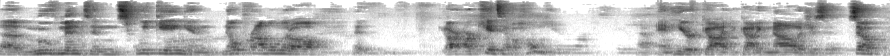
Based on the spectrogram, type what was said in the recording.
uh, movement and squeaking, and no problem at all. Uh, our, our kids have a home here. Uh, and here God, God acknowledges it. So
